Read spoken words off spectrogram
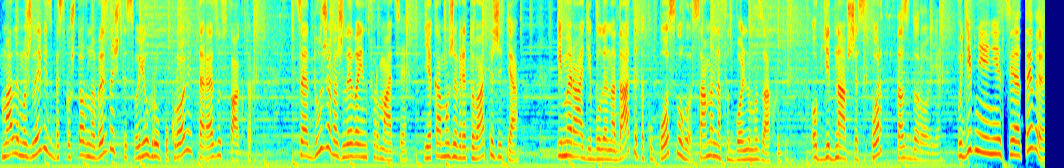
мали можливість безкоштовно визначити свою групу крові та резус-фактор. Це дуже важлива інформація, яка може врятувати життя. І ми раді були надати таку послугу саме на футбольному заході, об'єднавши спорт та здоров'я. Подібні ініціативи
